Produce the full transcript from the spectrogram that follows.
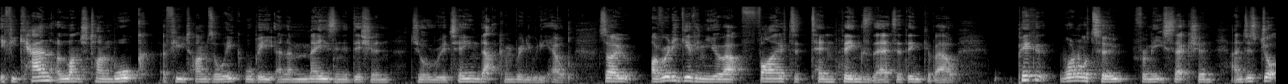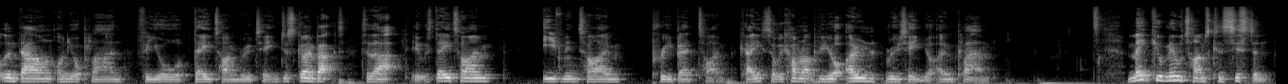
if you can, a lunchtime walk a few times a week will be an amazing addition to your routine. That can really, really help. So, I've already given you about five to ten things there to think about. Pick one or two from each section and just jot them down on your plan for your daytime routine. Just going back to that, it was daytime, evening time, pre bedtime. Okay, so we're coming up with your own routine, your own plan. Make your meal times consistent.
